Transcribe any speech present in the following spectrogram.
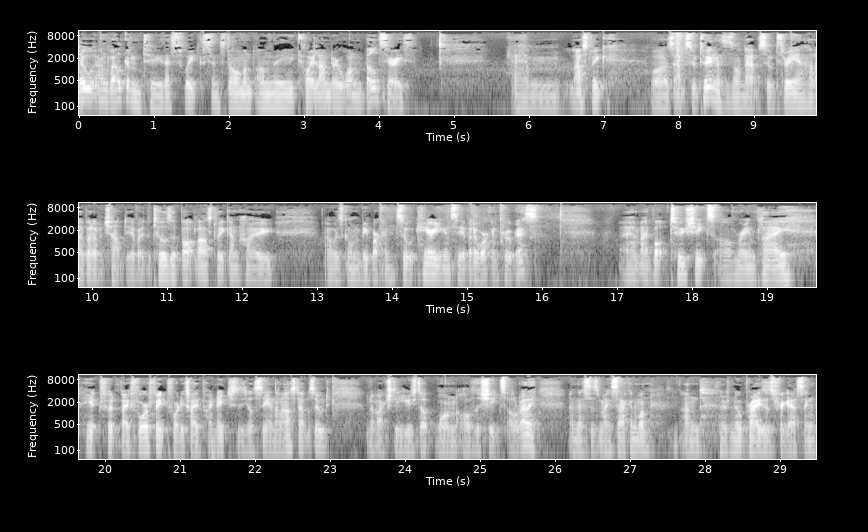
Hello and welcome to this week's instalment on the Toylander 1 build series. Um, last week was episode 2 and this is on to episode 3. I had a bit of a chat to you about the tools I bought last week and how I was going to be working. So here you can see a bit of work in progress. Um, I bought two sheets of marine ply, 8 foot by 4 feet, 45 pound each as you'll see in the last episode. And I've actually used up one of the sheets already and this is my second one and there's no prizes for guessing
